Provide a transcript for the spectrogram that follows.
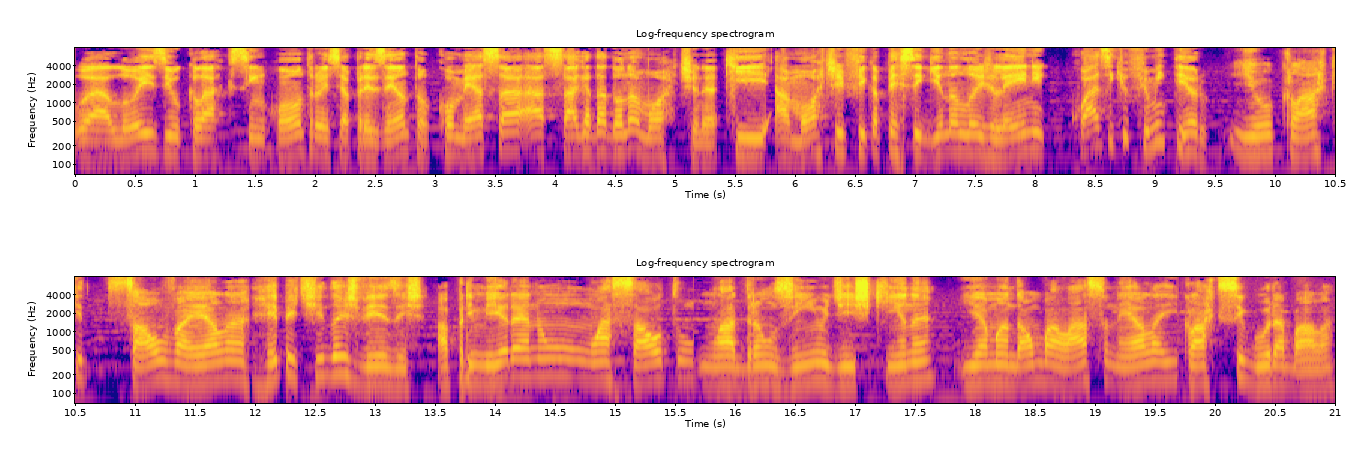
a Lois e o Clark se encontram e se apresentam, começa a saga da Dona Morte, né? Que a Morte fica perseguindo a Lois Lane quase que o filme inteiro. E o Clark salva ela repetidas vezes. A primeira é num assalto, um ladrãozinho de esquina ia mandar um balaço nela e Clark segura a bala.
